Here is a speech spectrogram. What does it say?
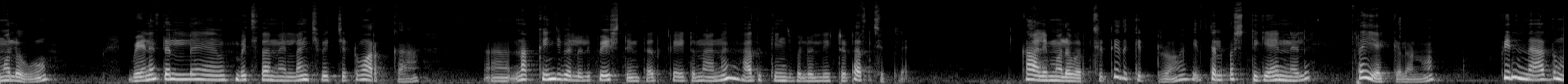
മുളകു ಬೇಣತೆಲ್ಲ ಬೆಚ್ಚದನ್ನೆಲ್ಲ ಹಂಚಿ ಬೆಚ್ಚಿಟ್ಟು ಮರ್ಕ ನಕ್ಕು ಇಂಜಿ ಬೆಳ್ಳುಳ್ಳಿ ಪೇಸ್ಟ್ ಇಂತ ಅದಕ್ಕೆ ಇಟ್ಟು ನಾನು ಅದಕ್ಕೆ ಇಂಜಿ ಬೆಳ್ಳುಳ್ಳಿ ಇಟ್ಟಿಟ್ಟು ಹರ್ಚಿಟ್ಲೆ ಖಾಲಿ ಮೊಲ ಹರ್ಚಿಟ್ಟು ಇದಕ್ಕಿಟ್ಟರು ಇದೆಲ್ಲ ಫಸ್ಟಿಗೆ ಎಣ್ಣೆಲಿ ಫ್ರೈ ಹಾಕ್ಯಲನು പിന്നെ അതും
